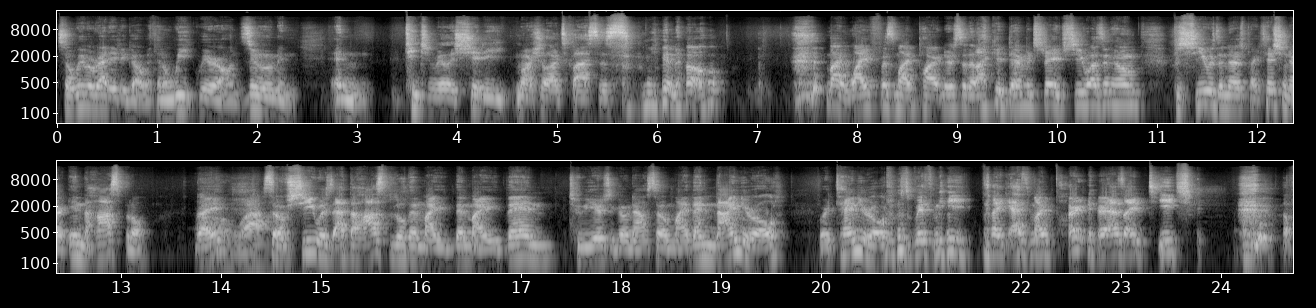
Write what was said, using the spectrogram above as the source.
So we were ready to go. Within a week we were on zoom and and teaching really shitty martial arts classes you know my wife was my partner so that i could demonstrate she wasn't home but she was a nurse practitioner in the hospital right Oh wow. so if she was at the hospital, then my then my then two years ago now, so my then nine year old or ten year old was with me like as my partner as I teach. but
